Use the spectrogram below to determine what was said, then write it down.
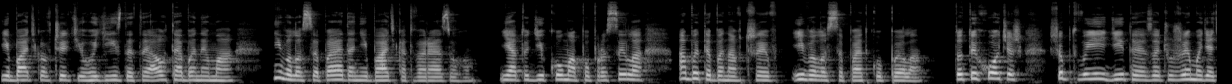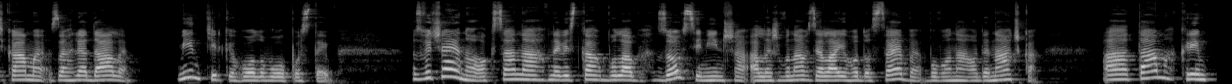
і батько вчить його їздити, а у тебе нема ні велосипеда, ні батька тверезого. Я тоді кума попросила, аби тебе навчив, і велосипед купила. То ти хочеш, щоб твої діти за чужими дядьками заглядали? Він тільки голову опустив. Звичайно, Оксана в невістках була б зовсім інша, але ж вона взяла його до себе, бо вона одиначка. А там, крім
